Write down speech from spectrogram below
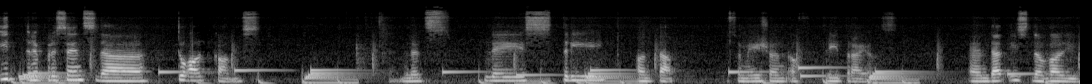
it represents the two outcomes. Let's place 3 on top summation of 3 trials and that is the value.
